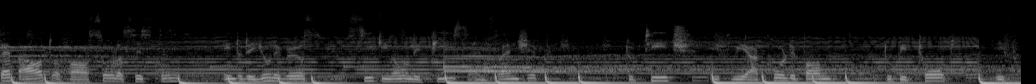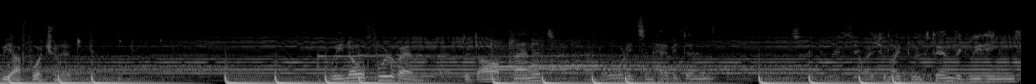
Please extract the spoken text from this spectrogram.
step out of our solar system into the universe seeking only peace and friendship, to teach if we are called upon, to be taught if we are fortunate. We know full well that our planet and all its inhabitants I should like to extend the greetings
